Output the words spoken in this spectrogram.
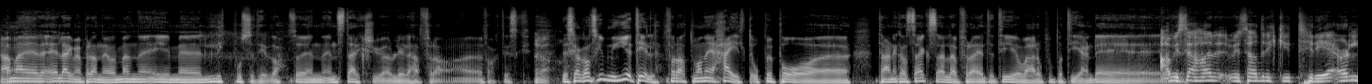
ja men jeg, jeg, legger meg på den i år, men jeg, med litt positiv, da. Så en, en sterk sjuer blir det herfra, øh, faktisk. Ja. Det skal ganske mye til for at man er helt oppe på uh, ternekast seks, eller fra én til ti, og være oppe på tieren. Det ja, hvis jeg har, hvis jeg har drikket tre øl,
